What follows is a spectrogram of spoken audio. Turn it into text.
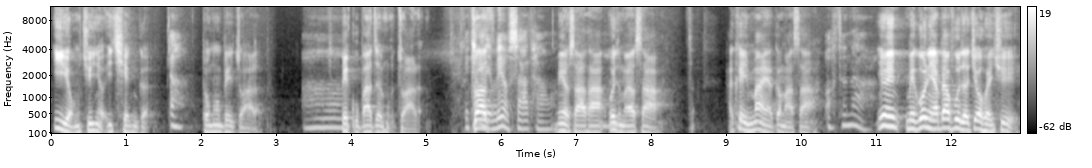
义勇军有一千个啊，通通被抓了啊，被古巴政府抓了。也没有杀他，没有杀他，为什么要杀？还可以卖啊，干嘛杀？哦，真的啊？因为美国，你要不要负责救回去？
